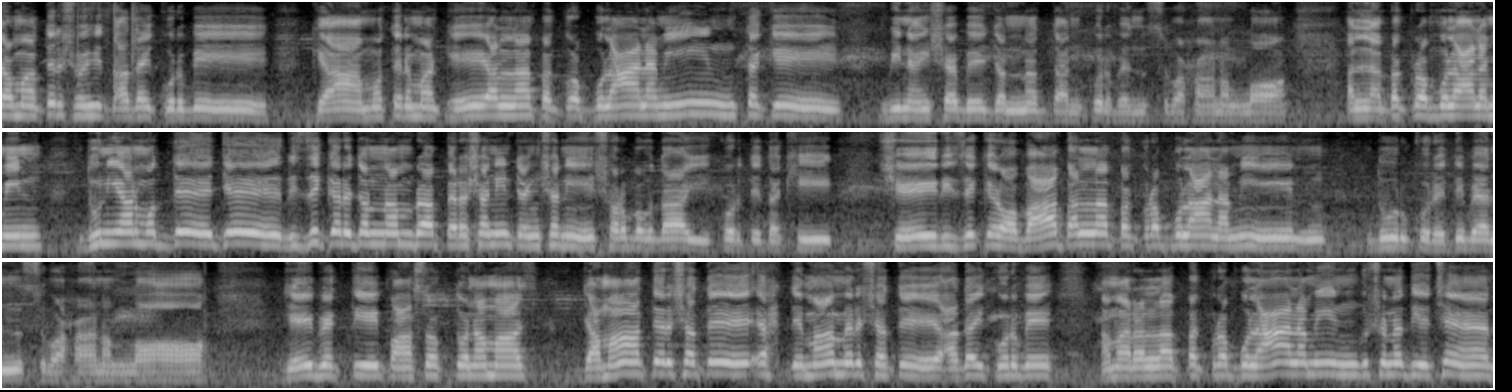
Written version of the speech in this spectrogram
জামাতের সহিত আদায় করবে, কেয়ামতের মাঠে আল্লাহ পাক রব্বুল আলামিন তাকে বিনা হিসাবে জান্নাত দান করবেন, সুবহানাল্লাহ। আল্লাহ পাক রব্বুল আলামিন দুনিয়ার মধ্যে যে রিজিকের জন্য আমরা পেরেশানি, টেনশানি সর্বদাই করতে থাকি, সেই রিজিকের অভাব আল্লাহ পাক রব্বুল আলামিন দূর করে দিবেন, সুবহানাল্লাহ। যে ব্যক্তি এই পাঁচ ওয়াক্ত নামাজ জামাতের সাথে এহতেমামের সাথে আদায় করবে, আমার আল্লাহ পাক রব্বুল আলামিন ঘোষণা দিয়েছেন,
